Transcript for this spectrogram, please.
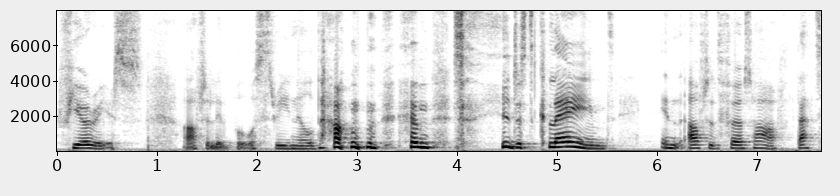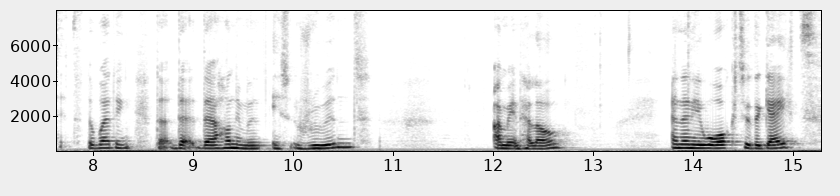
furious after Liverpool was 3 0 down. and so he just claimed in after the first half, that's it. The wedding, the, the, the honeymoon is ruined. I mean, hello. And then he walked to the gate,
